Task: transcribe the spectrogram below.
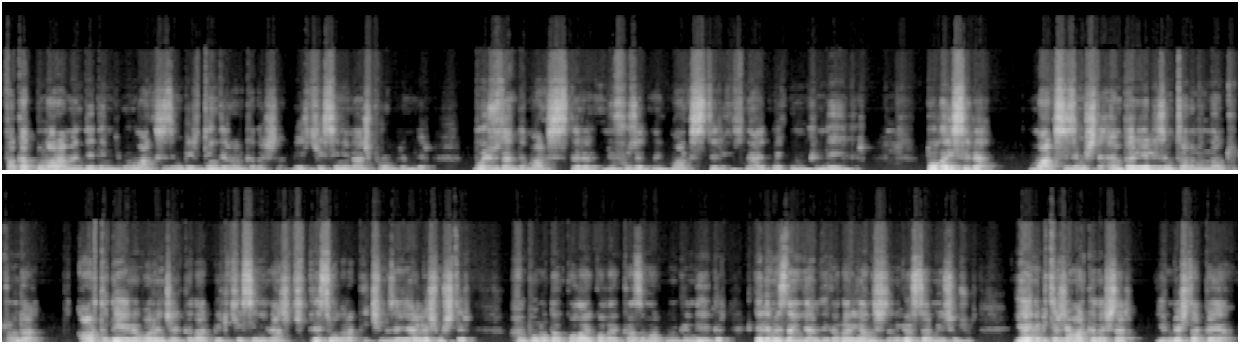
Fakat buna rağmen dediğim gibi Marksizm bir dindir arkadaşlar. Bir kesin inanç problemidir. Bu yüzden de Marksistlere nüfuz etmek, Marksistleri ikna etmek mümkün değildir. Dolayısıyla Marksizm işte emperyalizm tanımından tutun da artı değere varıncaya kadar bir kesin inanç kitlesi olarak içimize yerleşmiştir. Bunu da kolay kolay kazımak mümkün değildir. Elimizden geldiği kadar yanlışlığını göstermeye çalışıyoruz. Yayını bitireceğim arkadaşlar. 25 dakikaya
